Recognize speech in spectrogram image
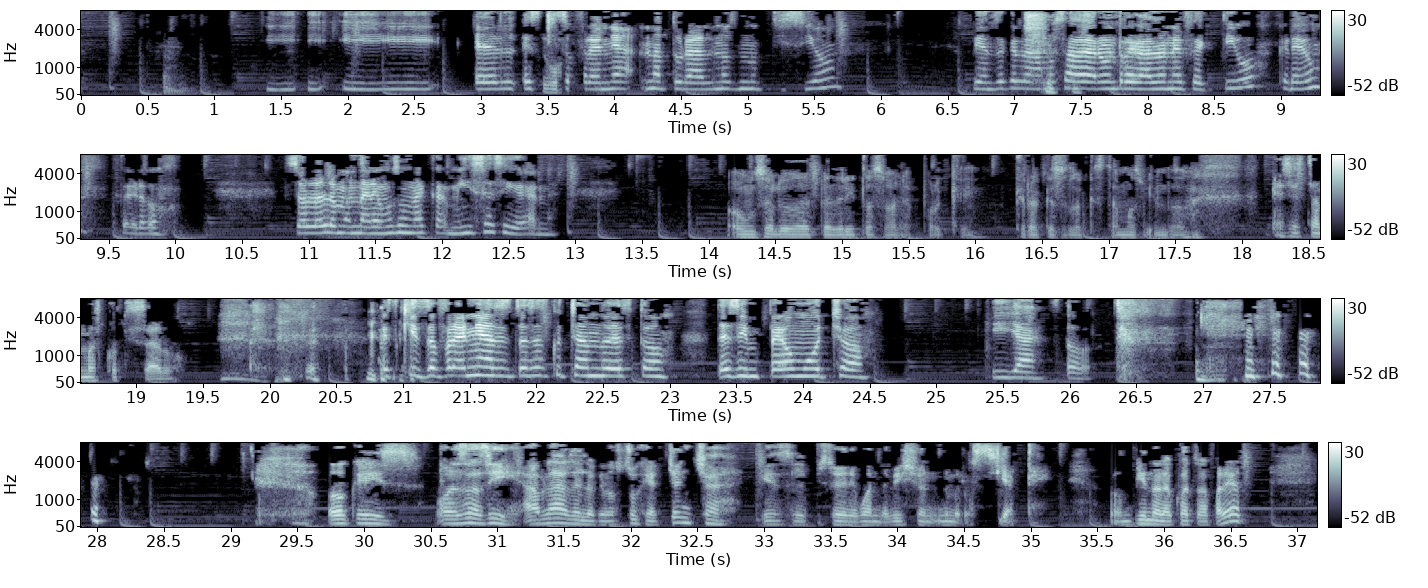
y, y, y el esquizofrenia natural nos notició. Pienso que le vamos a dar un regalo en efectivo, creo, pero solo le mandaremos una camisa si gana. o un saludo de Pedrito Sola, porque creo que eso es lo que estamos viendo. Ese está más cotizado. Esquizofrenia, si estás escuchando esto, te simpeo mucho. Y ya, es todo. Ok, pues así, hablar de lo que nos truje a Chancha, que es el episodio de WandaVision número 7, Rompiendo la cuarta pared,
